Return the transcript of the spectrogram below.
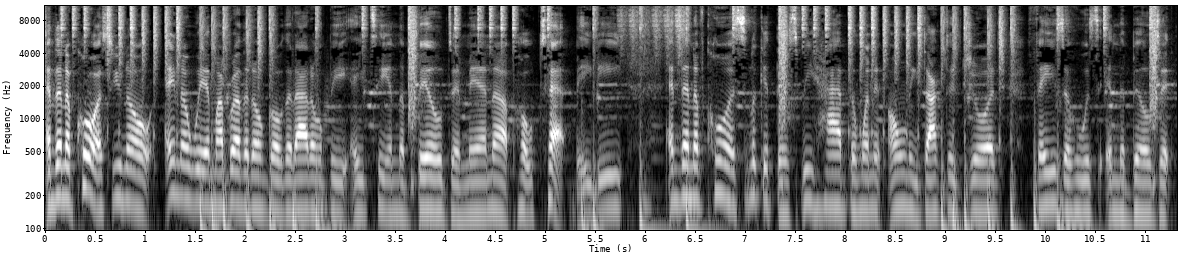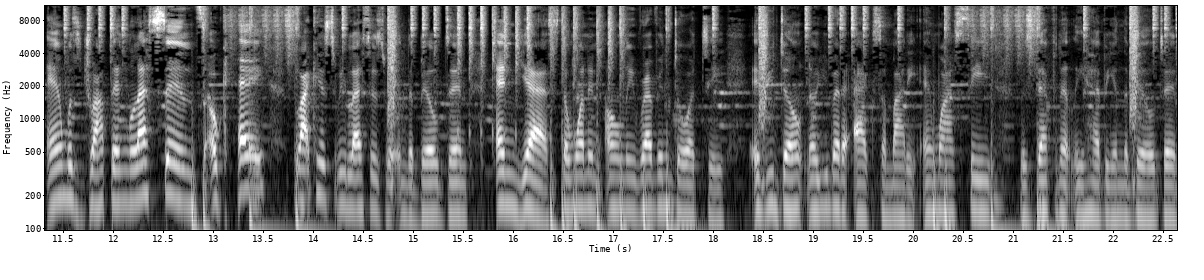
And then, of course, you know, ain't nowhere my brother don't go that I don't be AT in the building. Man up, Hotep, baby. And then, of course, look at this. We have the one and only Dr. George Fraser who was in the building and was dropping lessons, okay? Black history lessons were in the building. And yes, the one and only Reverend Daughtry. If you don't know, you better ask somebody. NYC was definitely heavy in the building.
